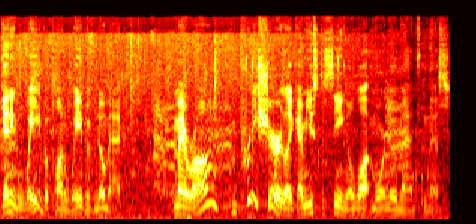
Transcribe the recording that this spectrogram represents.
getting wave upon wave of nomad. Am I wrong? I'm pretty sure, like, I'm used to seeing a lot more nomads than this.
